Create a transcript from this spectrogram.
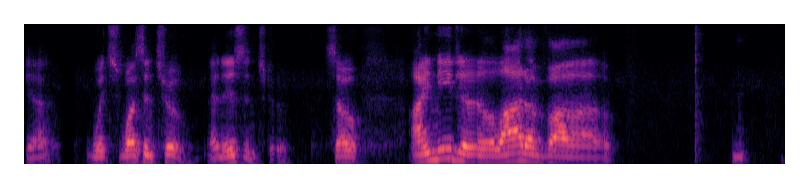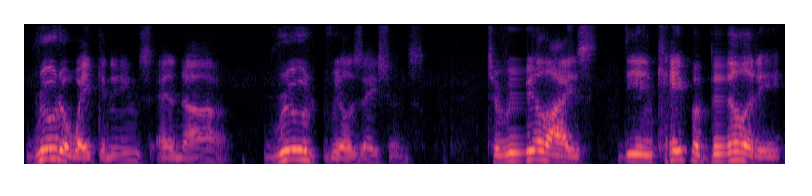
Yeah. Which wasn't true and isn't true. So I needed a lot of uh, rude awakenings and uh, rude realizations to realize the incapability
